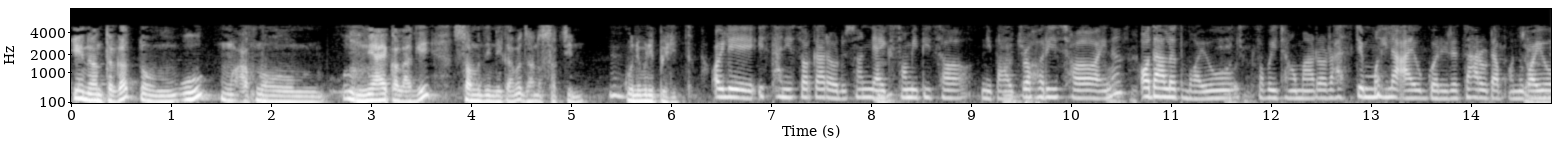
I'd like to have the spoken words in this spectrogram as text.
ऐन अन्तर्गत ऊ आफ्नो न्यायका लागि सम्बन्धित निकायमा जान सक्छिन्। कुनै पनि पीडित। अहिले स्थानीय सरकारहरू छन् न्यायिक समिति छ नेपाल प्रहरी छ होइन? अदालत भयो सबै ठाउँमा र राष्ट्रिय महिला आयोग गरेर चारवटा भन्नुभयो।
